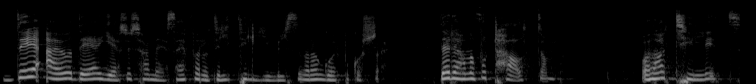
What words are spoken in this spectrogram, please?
Det er jo det Jesus har med seg i forhold til tilgivelse når han går på korset. Det er det han har fortalt om, og han har tillit.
